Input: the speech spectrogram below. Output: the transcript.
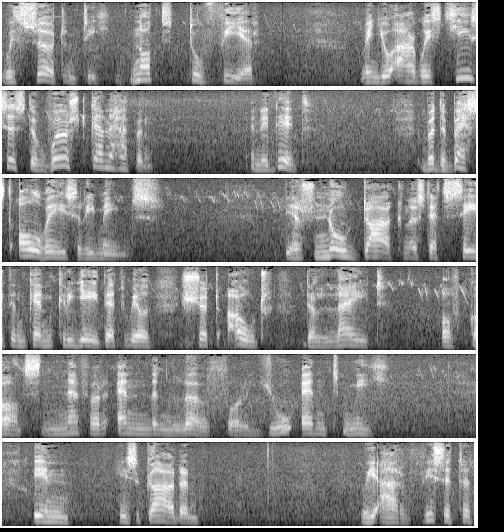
with certainty not to fear. When you are with Jesus, the worst can happen. And it did. But the best always remains. There's no darkness that Satan can create that will shut out the light of God's never ending love for you and me. In his garden, we are visited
